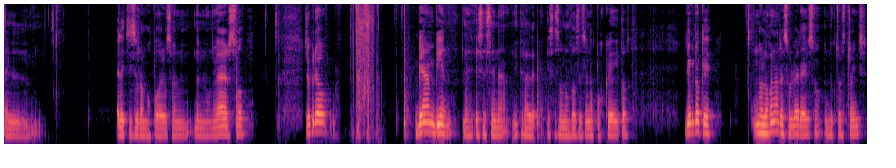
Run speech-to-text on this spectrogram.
el, el hechicero más poderoso del, del universo. Yo creo, vean bien eh, esa escena, literal, esas son las dos escenas post créditos. Yo creo que nos lo van a resolver eso en Doctor Strange.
